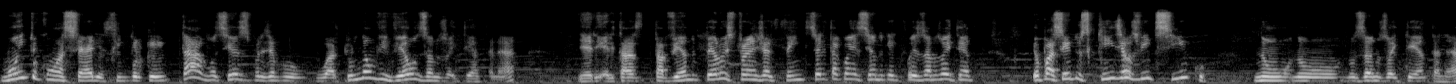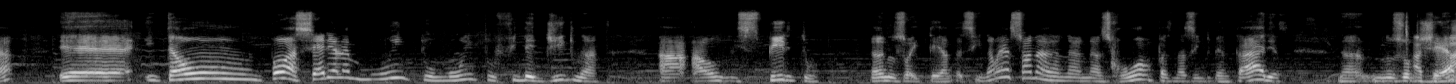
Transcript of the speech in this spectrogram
Muito com a série, assim, porque, tá, vocês, por exemplo, o Arthur não viveu os anos 80, né? Ele, ele tá, tá vendo pelo Stranger Things, ele tá conhecendo o que que foi os anos 80. Eu passei dos 15 aos 25 no, no, nos anos 80, né? É, então, pô, a série ela é muito, muito fidedigna a- ao espírito anos 80, assim. Não é só na- na- nas roupas, nas indumentárias, na- nos objetos,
